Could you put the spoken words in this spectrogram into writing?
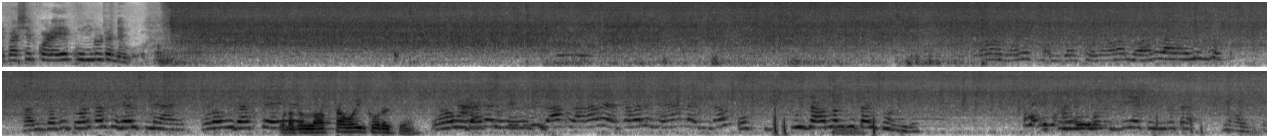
এপাশের কড়াইয়ে কুমড়োটা দেবো। আমি তো তোর কাছে হেল্প নেয়। এবার ও যাচ্ছে ওটা তো লকটা ওই করেছে। হ্যাঁ তুই যা বলবি তাই শুনবে। হলুদ দিয়ে কুমড়োটা ভাজবে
